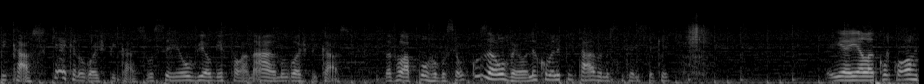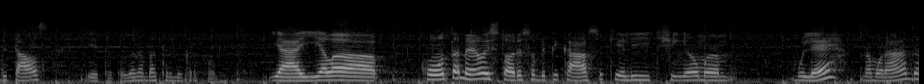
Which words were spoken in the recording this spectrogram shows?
Picasso, quem é que não gosta de Picasso? Você ouvir alguém falando, ah, eu não gosto de Picasso. Vai falar, porra, você é um cuzão, velho, olha como ele pintava, não sei o que, não sei o que. E aí ela concorda e tal. Eita, tô dando a bater no microfone. E aí ela conta, né, uma história sobre Picasso, que ele tinha uma mulher, namorada,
